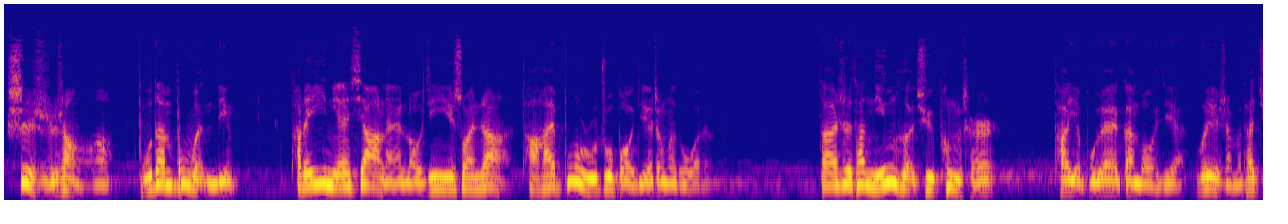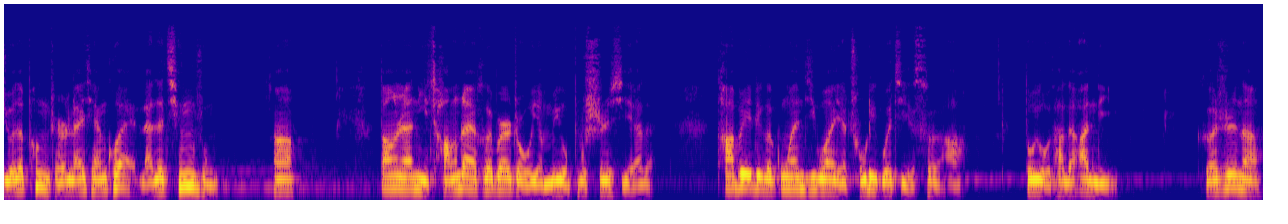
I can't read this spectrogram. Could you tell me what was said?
事实上啊，不但不稳定，他这一年下来，老金一算账，他还不如做保洁挣得多呢。但是他宁可去碰瓷儿，他也不愿意干保洁。为什么？他觉得碰瓷儿来钱快，来的轻松啊！当然，你常在河边走，也没有不湿鞋的。他被这个公安机关也处理过几次啊，都有他的案底。可是呢？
